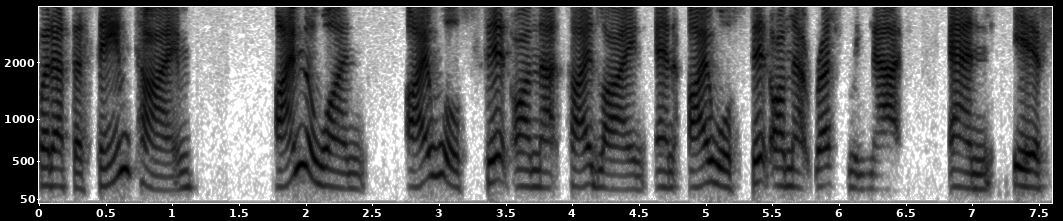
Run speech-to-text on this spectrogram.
But at the same time, I'm the one, I will sit on that sideline and I will sit on that wrestling mat. And if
